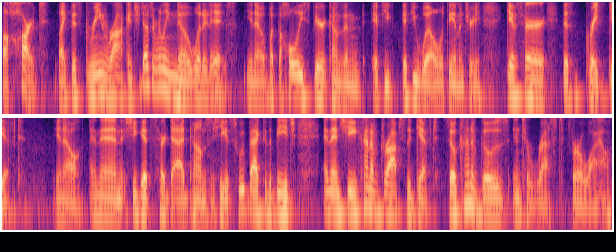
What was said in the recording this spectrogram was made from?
a heart like this green rock. And she doesn't really know what it is you know but the holy spirit comes in if you if you will with the imagery gives her this great gift you know. And then she gets her dad comes and she gets swooped back to the beach, and then she kind of drops the gift. So it kind of goes into rest for a while,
